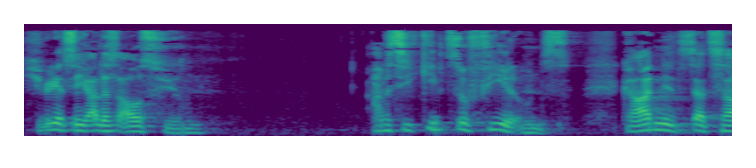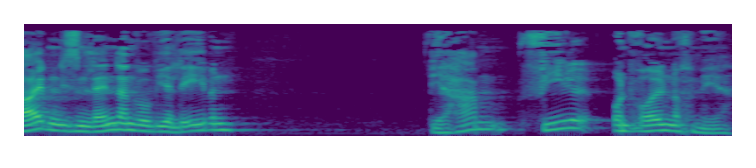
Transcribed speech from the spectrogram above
Ich will jetzt nicht alles ausführen. Aber sie gibt so viel uns. Gerade in dieser Zeit, in diesen Ländern, wo wir leben. Wir haben viel und wollen noch mehr.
